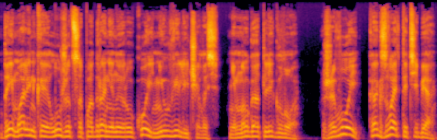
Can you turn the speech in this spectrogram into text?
Да и маленькая лужица под раненой рукой не увеличилась, немного отлегло. «Живой? Как звать-то тебя?»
